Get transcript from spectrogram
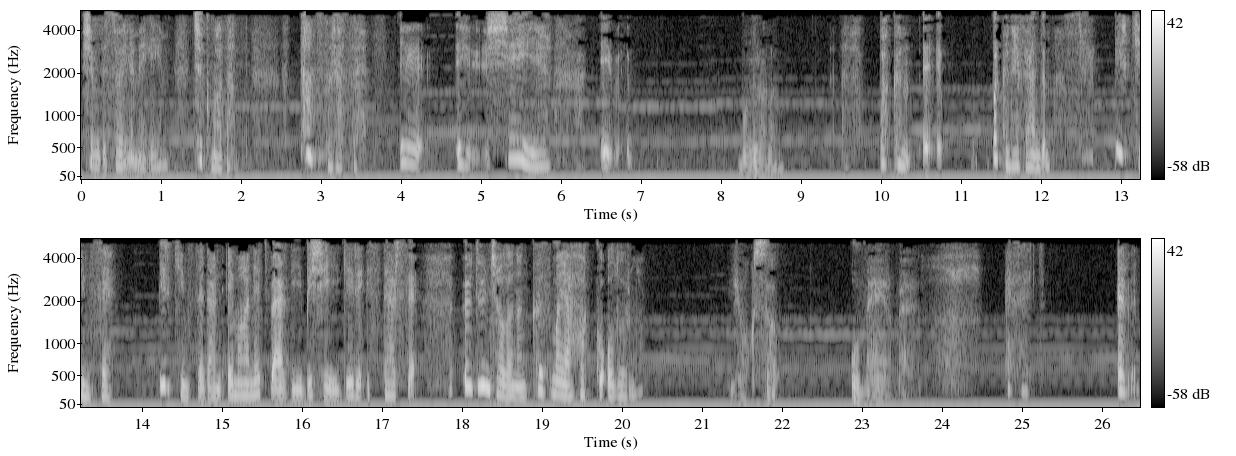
Şimdi söylemeliyim. Çıkmadan. Tam sırası. Ee, e, şey... e, Buyur hanım. bakın... e, bakın efendim. Bir kimse... Bir kimseden emanet verdiği bir şeyi geri isterse... ...ödünç alanın kızmaya hakkı olur mu? Yoksa Umeyr mi? Evet. Evet.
